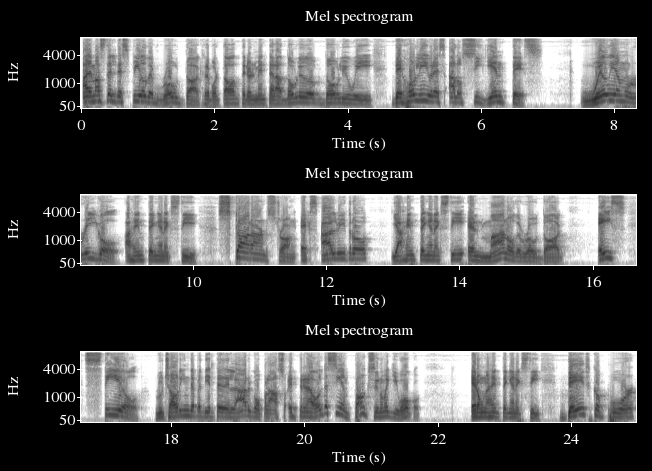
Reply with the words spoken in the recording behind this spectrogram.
Además del despido de Road Dogg, reportado anteriormente a la WWE, dejó libres a los siguientes. William Regal, agente en NXT. Scott Armstrong, ex árbitro y agente en NXT, hermano de Road Dogg. Ace Steel, luchador independiente de largo plazo, entrenador de CM Punk, si no me equivoco. Era un agente en NXT. Dave Kapoor,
